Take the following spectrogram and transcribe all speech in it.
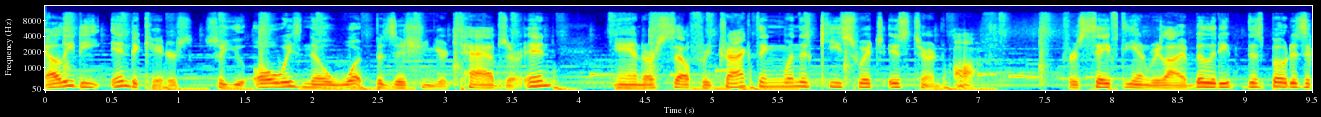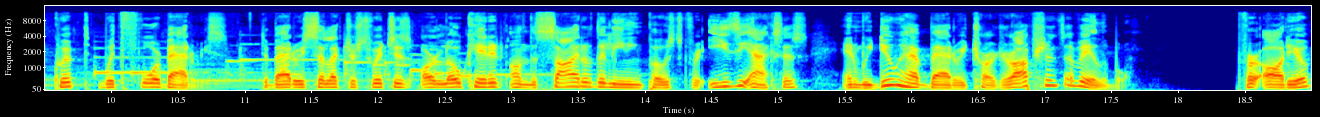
LED indicators so you always know what position your tabs are in and are self-retracting when the key switch is turned off. For safety and reliability, this boat is equipped with four batteries. The battery selector switches are located on the side of the leaning post for easy access, and we do have battery charger options available. For audio,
